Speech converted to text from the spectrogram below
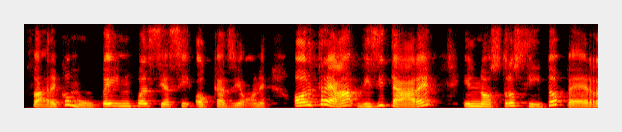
fare comunque in qualsiasi occasione, oltre a visitare il nostro sito per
